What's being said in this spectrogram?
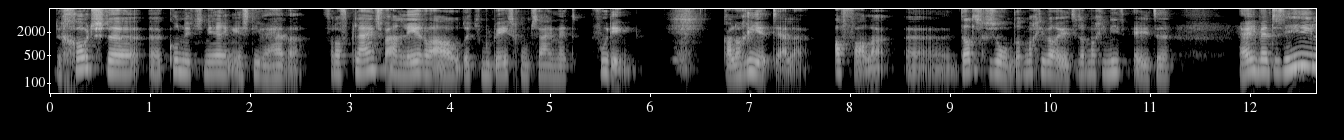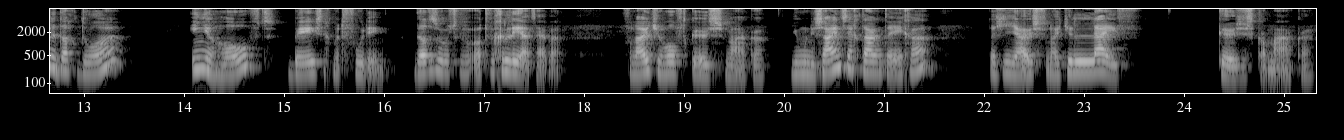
de grootste uh, conditionering is die we hebben. Vanaf kleins aan leren we al dat je moet bezig moet zijn met voeding. Calorieën tellen, afvallen, uh, dat is gezond, dat mag je wel eten, dat mag je niet eten. je bent dus de hele dag door in je hoofd bezig met voeding. Dat is wat we geleerd hebben. Vanuit je hoofd keuzes maken. Human Design zegt daarentegen dat je juist vanuit je lijf keuzes kan maken.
